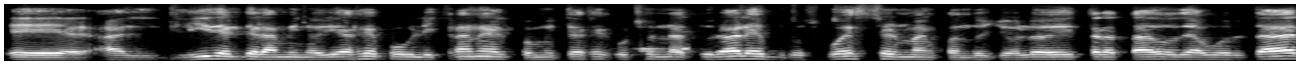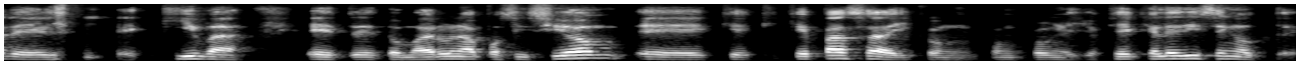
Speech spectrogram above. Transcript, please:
Eh, al líder de la minoría republicana del Comité de Recursos Naturales, Bruce Westerman, cuando yo lo he tratado de abordar, él esquiva eh, de tomar una posición. Eh, ¿qué, ¿qué, pasa ahí con, con, con ellos? ¿Qué, ¿Qué, le dicen a usted?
